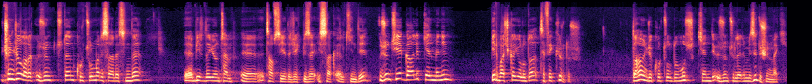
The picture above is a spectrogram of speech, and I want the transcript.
Üçüncü olarak üzüntüden kurtulma risalesinde e, bir de yöntem tavsiye edecek bize İshak Elkindi. Üzüntüye galip gelmenin bir başka yolu da tefekkürdür. Daha önce kurtulduğumuz kendi üzüntülerimizi düşünmek,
